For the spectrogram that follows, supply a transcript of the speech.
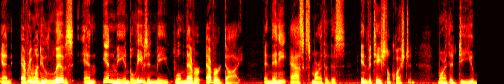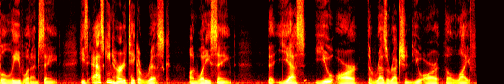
And everyone who lives in, in me and believes in me will never, ever die. And then he asks Martha this invitational question Martha, do you believe what I'm saying? He's asking her to take a risk on what he's saying that yes, you are the resurrection, you are the life.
